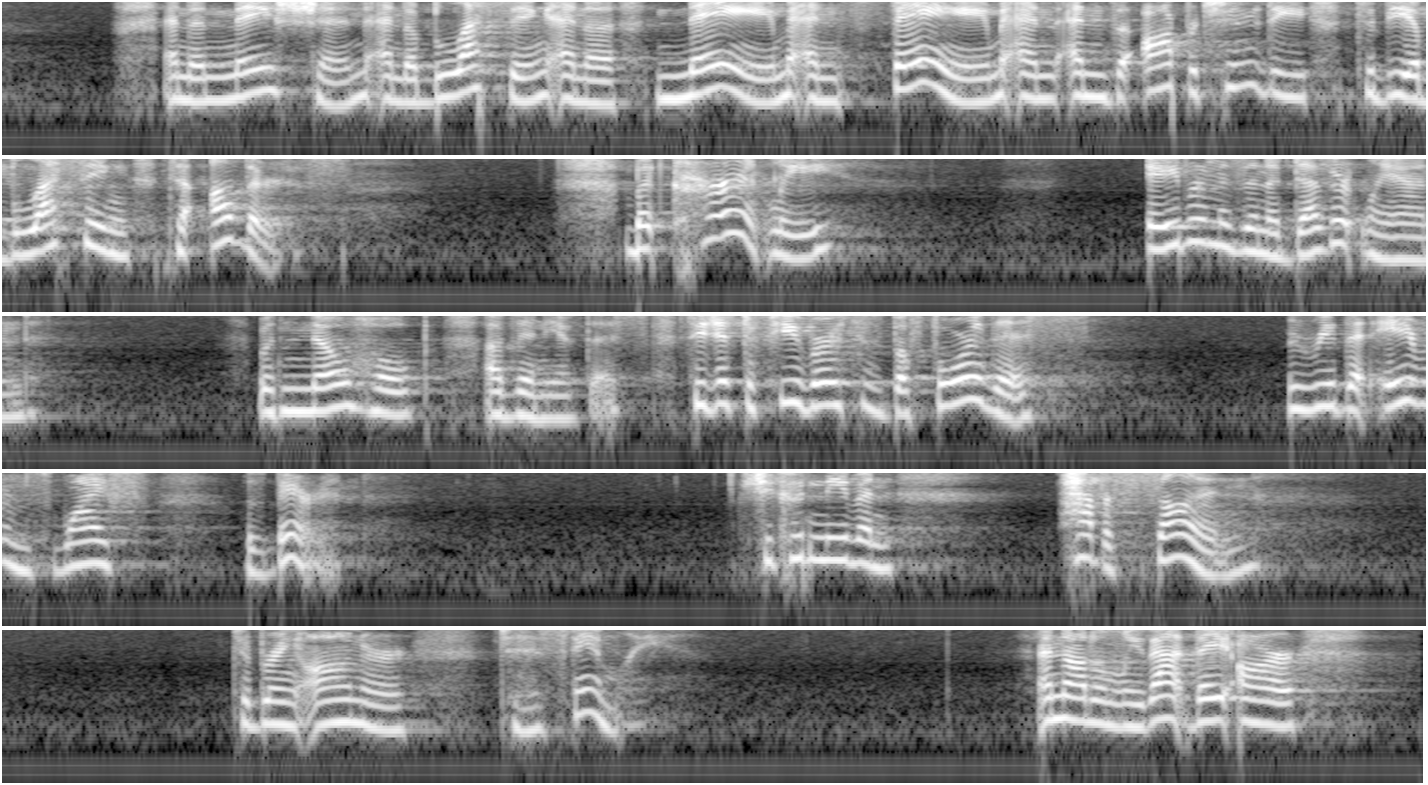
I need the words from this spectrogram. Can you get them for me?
and a nation and a blessing and a name and fame and, and the opportunity to be a blessing to others. But currently, Abram is in a desert land with no hope of any of this. See, just a few verses before this, we read that Abram's wife was barren. She couldn't even have a son to bring honor to his family. And not only that, they are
